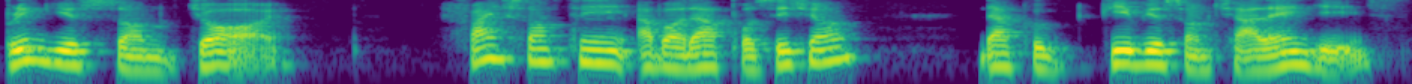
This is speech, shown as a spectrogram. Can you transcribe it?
bring you some joy. Find something about that position that could give you some challenges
